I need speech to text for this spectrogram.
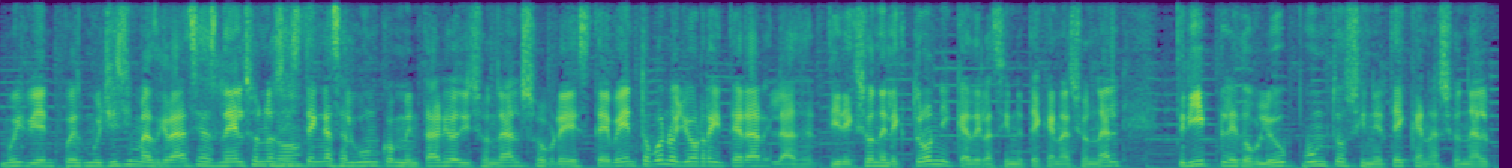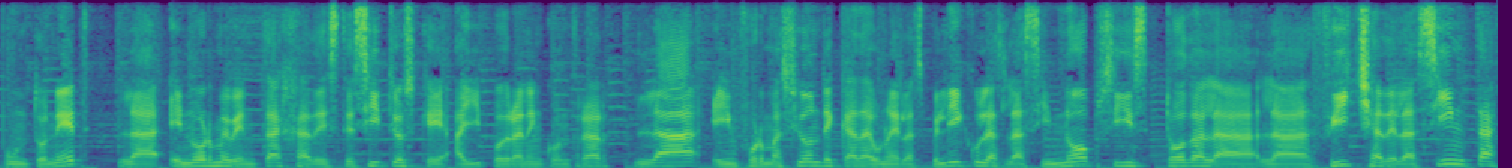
Muy bien, pues muchísimas gracias Nelson. No, sé si tengas algún comentario adicional sobre este evento. Bueno, yo reiterar la dirección electrónica de la Cineteca Nacional, www.cinetecanacional.net. La enorme ventaja de este sitio es que ahí podrán encontrar la información de cada una de las películas, la sinopsis, toda la, ficha de la cinta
